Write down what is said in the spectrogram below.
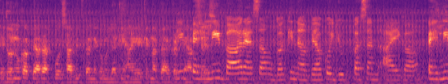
ये दोनों का प्यार आपको साबित करने को मिला कि हाँ ये कितना प्यार करते हैं आपसे। पहली बार ऐसा होगा कि नव्या को युग पसंद आएगा। पहली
